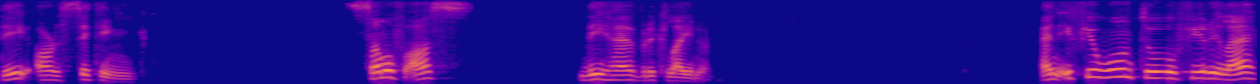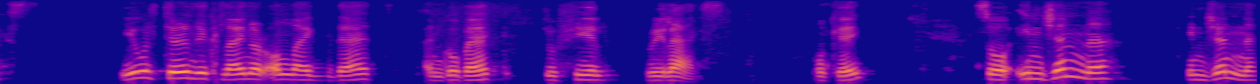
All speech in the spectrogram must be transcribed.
they are sitting. Some of us, they have recliner. And if you want to feel relaxed, you will turn recliner on like that and go back to feel relaxed. Okay? So in Jannah, in Jannah,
